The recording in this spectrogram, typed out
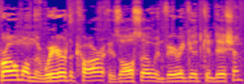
Chrome on the rear of the car is also in very good condition.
